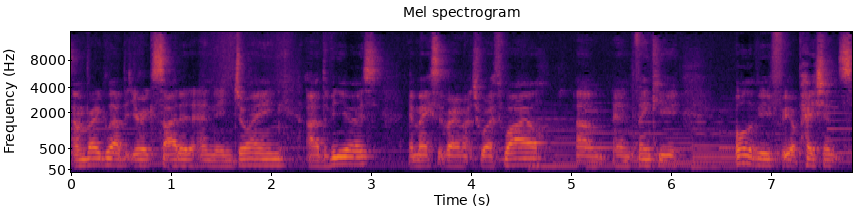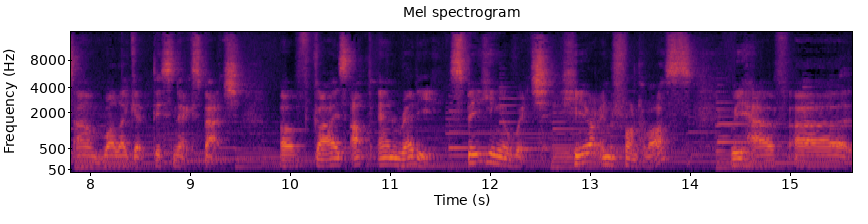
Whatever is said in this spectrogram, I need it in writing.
I'm very glad that you're excited and enjoying uh, the videos. It makes it very much worthwhile. Um, and thank you, all of you, for your patience um, while I get this next batch of guys up and ready. Speaking of which, here in front of us, we have uh,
